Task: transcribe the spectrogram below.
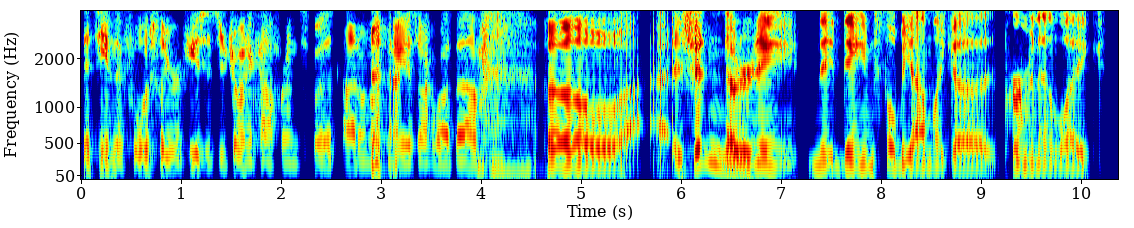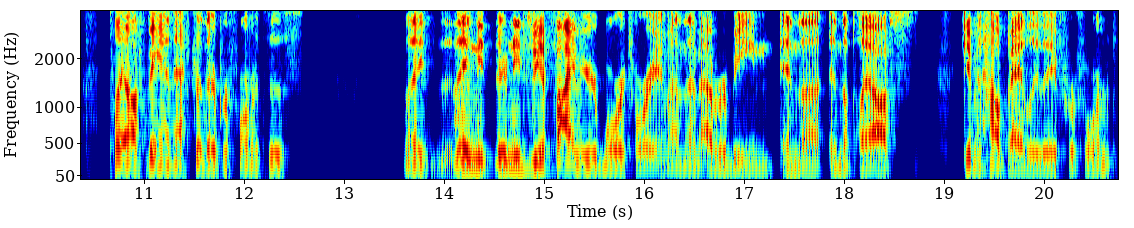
the team that foolishly refuses to join a conference, but I don't know if we need to talk about them. Oh, shouldn't Notre Dame, Dame still be on like a permanent like playoff ban after their performances? Like uh-huh. they need there needs to be a five year moratorium on them ever being in the in the playoffs, given how badly they've performed.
